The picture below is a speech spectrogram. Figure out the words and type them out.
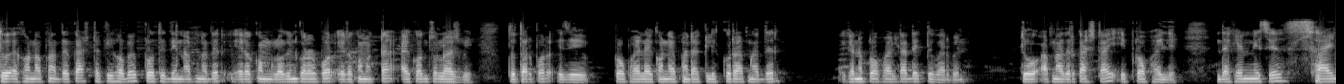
তো এখন আপনাদের কাজটা কি হবে? প্রতিদিন আপনাদের এরকম লগ করার পর এরকম একটা আইকন চলে আসবে। তো তারপর এই যে প্রোফাইল আইকনে আপনারা ক্লিক করে আপনাদের এখানে প্রোফাইলটা দেখতে পারবেন। তো আপনাদের কাজটাই এই প্রোফাইলে দেখেন নিচে সাইন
